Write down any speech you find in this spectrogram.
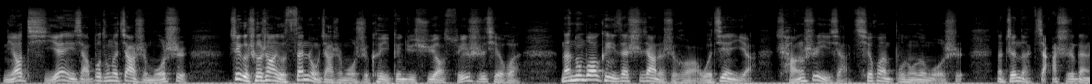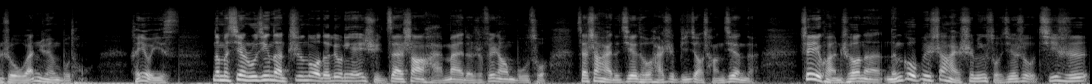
你要体验一下不同的驾驶模式。这个车上有三种驾驶模式，可以根据需要随时切换。男同胞可以在试驾的时候啊，我建议啊尝试一下切换不同的模式，那真的驾驶感受完全不同，很有意思。那么现如今呢，芝诺的六零 H 在上海卖的是非常不错，在上海的街头还是比较常见的。这一款车呢，能够被上海市民所接受，其实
